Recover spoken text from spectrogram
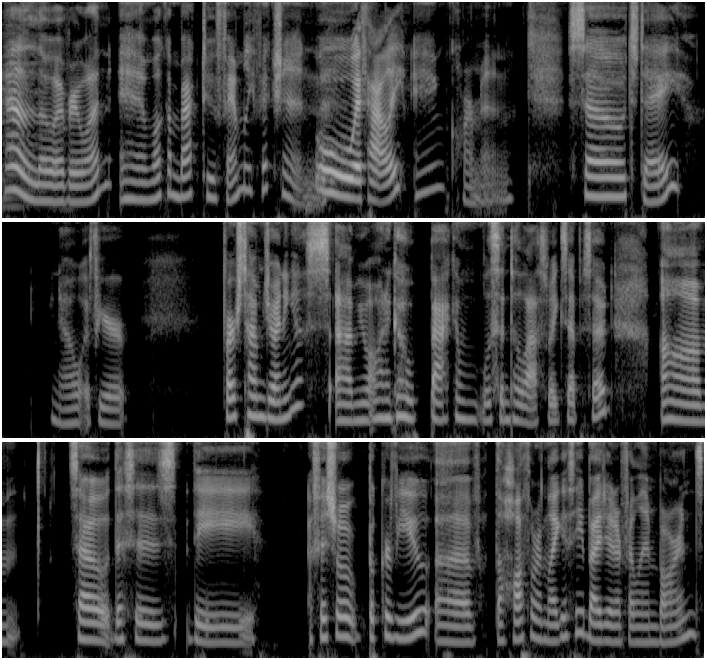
Hello, everyone, and welcome back to Family Fiction Ooh, with Hallie. and Karmen. So today, you know, if you're first time joining us, um, you want to go back and listen to last week's episode. Um, so this is the official book review of The Hawthorne Legacy by Jennifer Lynn Barnes,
